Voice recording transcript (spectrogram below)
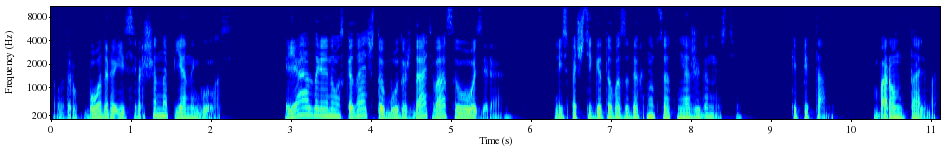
Вдруг бодрый и совершенно пьяный голос. «Я заглянул сказать, что буду ждать вас у озера. Лис почти готова задохнуться от неожиданности. Капитан. Барон Тальбот.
